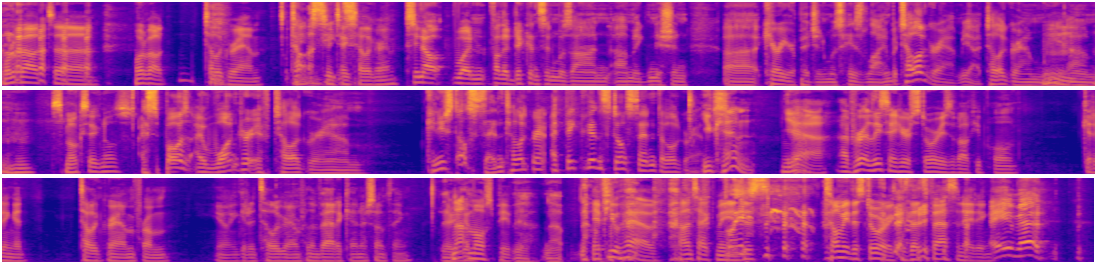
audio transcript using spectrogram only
what about, uh, what about Telegram? Tell, you take Telegram? So, you know, when Father Dickinson was on um, Ignition, uh, Carrier Pigeon was his line. But Telegram, yeah, Telegram, we. Um, Mm-hmm. Smoke signals? I suppose, I wonder if Telegram. Can you still send Telegram? I think you can still send telegrams. You can. Yeah. I've heard, at least I hear stories about people getting a telegram from, you know, you get a telegram from the Vatican or something. There Not most people. Yeah, no. If you have, contact me and Please. just tell me the story because that's fascinating. Amen.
